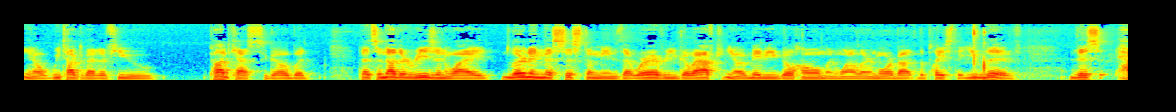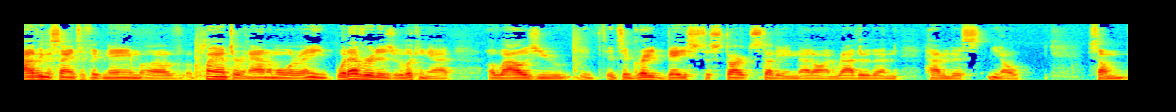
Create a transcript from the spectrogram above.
you know we talked about it a few podcasts ago, but that's another reason why learning this system means that wherever you go after, you know, maybe you go home and want to learn more about the place that you live. This having a scientific name of a plant or an animal or any whatever it is you're looking at allows you. It, it's a great base to start studying that on, rather than having this, you know, some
